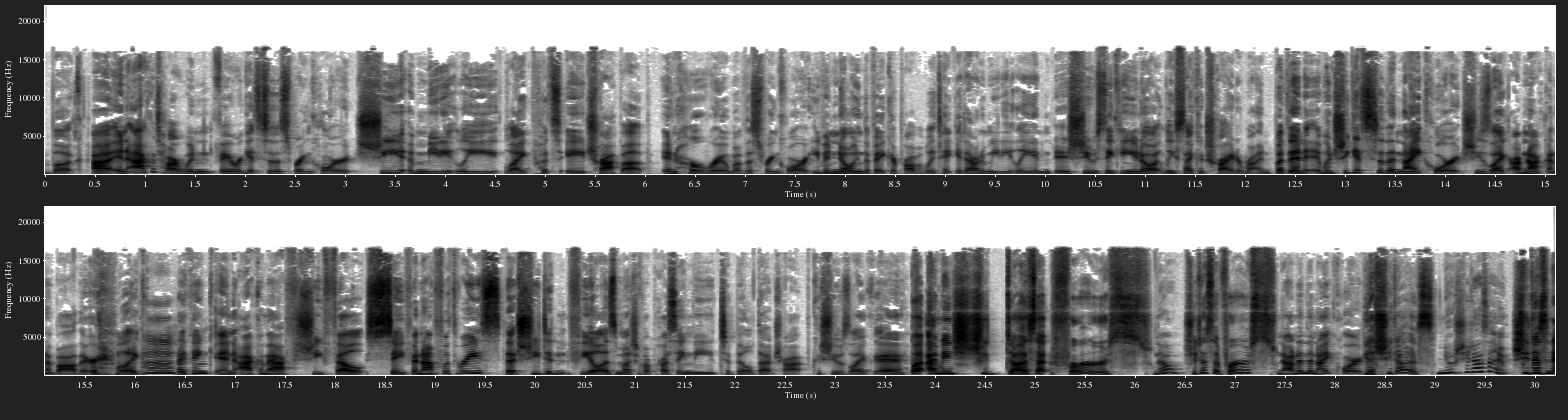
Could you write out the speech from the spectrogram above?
book, uh, in ACOTAR, when Feyre gets to the Spring Court, she immediately like puts a trap up in her room of the Spring Court, even knowing the Fae could probably take it down immediately. And she was thinking, you know, at least I could try to run. But then when she gets to the Night Court, she's like, I'm not going to bother. like, I think in ACOMAF, she felt safe enough with Rhys that she didn't feel as much of a pressing need to build that trap because she was like, eh. But I mean, she does at first. No. She does at first. Not in the Night Court. Yes, she does. No, she doesn't. She doesn't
